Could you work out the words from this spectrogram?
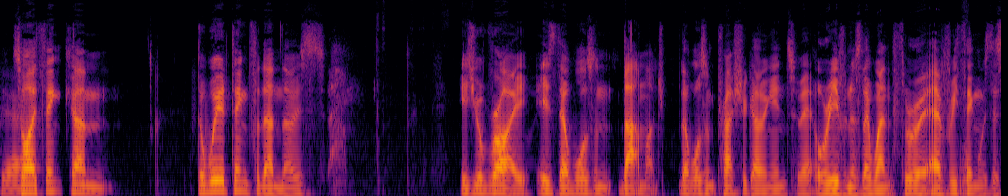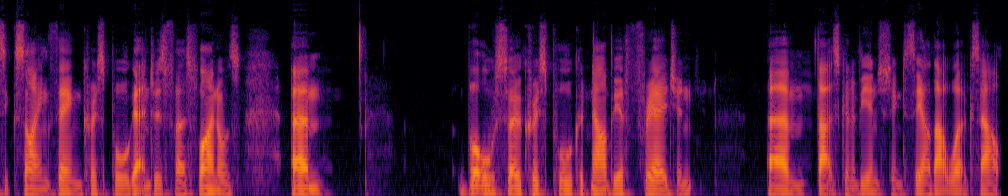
Yeah. So I think um, the weird thing for them though is, is you're right. Is there wasn't that much, there wasn't pressure going into it, or even as they went through it, everything was this exciting thing. Chris Paul getting to his first finals, um, but also Chris Paul could now be a free agent. Um, that's going to be interesting to see how that works out.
